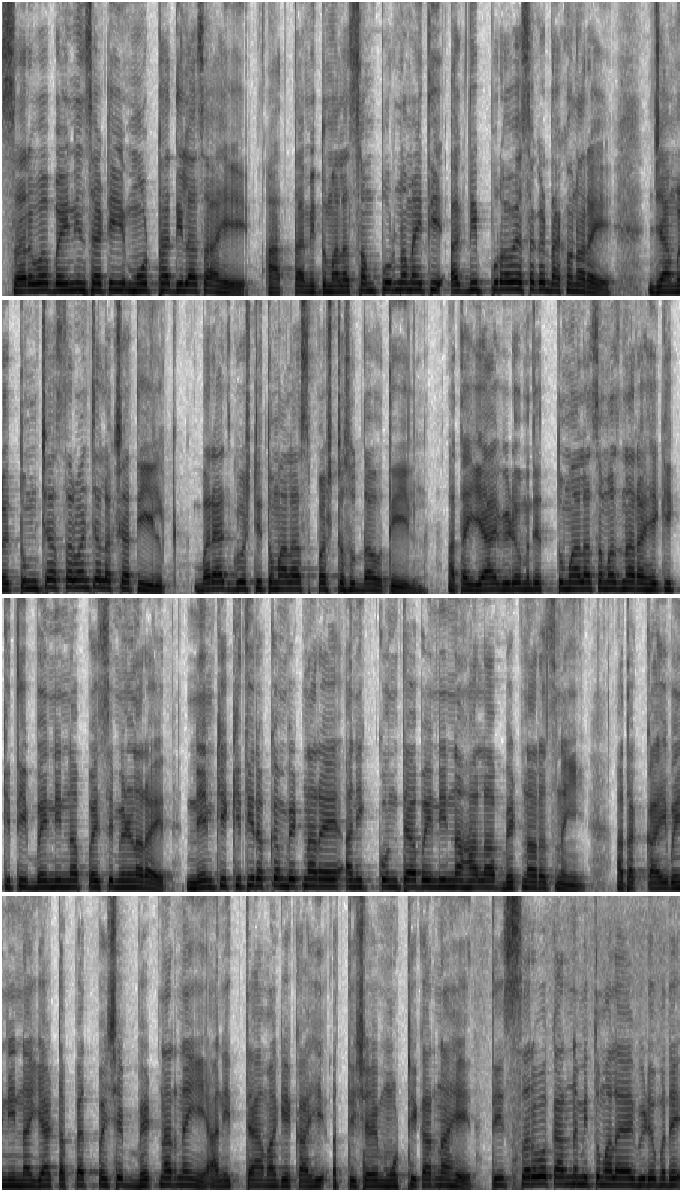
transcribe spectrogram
सर्व बहिणींसाठी मोठा दिलासा आहे. आत्ता मी तुम्हाला संपूर्ण माहिती अगदी पुराव्यासकट दाखवणार आहे ज्यामुळे तुमच्या सर्वांच्या लक्षात येईल बऱ्याच गोष्टी तुम्हाला स्पष्टसुद्धा होतील. आता या व्हिडिओमध्ये तुम्हाला समजणार आहे की किती बहिणींना पैसे मिळणार आहेत नेमकी किती रक्कम भेटणार आहे आणि कोणत्या बहिणींना हा लाभ भेटणारच नाही. आता काही बहिणींना या टप्प्यात पैसे भेटणार नाही आणि त्यामागे काही अतिशय मोठी कारणं आहेत. ती सर्व कारणं मी तुम्हाला या व्हिडिओमध्ये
